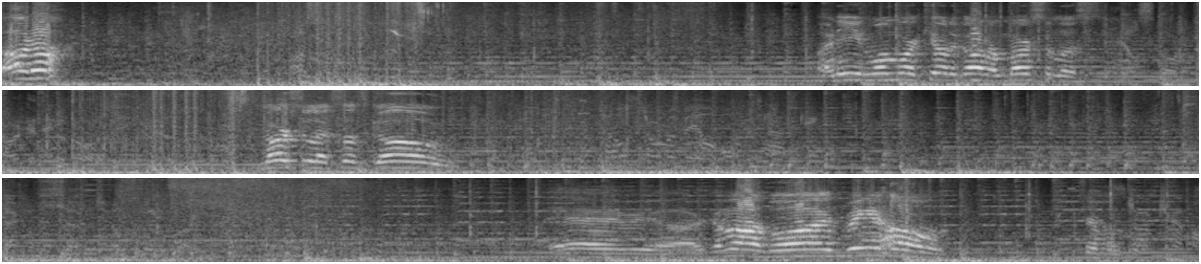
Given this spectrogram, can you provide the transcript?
Oh no! I need one more kill to go on a Merciless. Merciless, let's go! There we are. Come on, boys, bring it home. Triple. Hellstorm triple.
